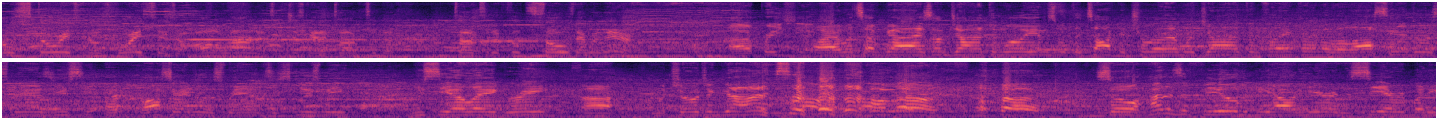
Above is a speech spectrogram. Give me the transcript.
those stories and those voices are all around us. We just gotta talk to the talk to the souls that were there. I I appreciate it. All right, what's up, guys? I'm Jonathan Williams with the Talk of Troy. I'm with Jonathan Franklin of the Los Angeles Rams. UC, uh, Los Angeles Rams, excuse me. UCLA, great. Uh, I'm a Trojan guy. So, uh, so, how does it feel to be out here and to see everybody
